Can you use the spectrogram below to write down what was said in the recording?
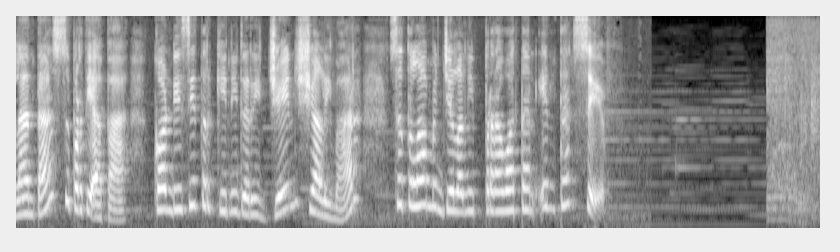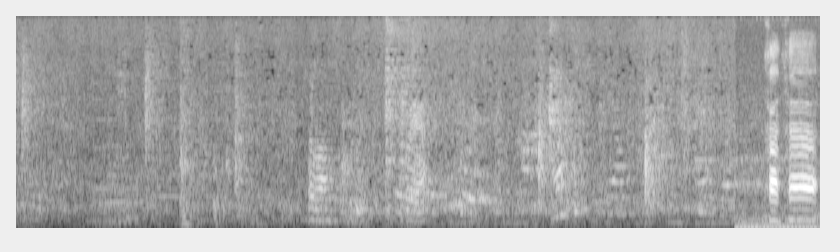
Lantas, seperti apa kondisi terkini dari Jane Shalimar setelah menjalani perawatan intensif? Kakak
